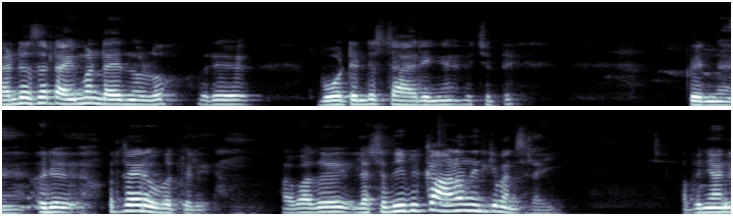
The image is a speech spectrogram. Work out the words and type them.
രണ്ട് ദിവസം ടൈം ഉണ്ടായിരുന്നുള്ളൂ. ഒരു ബോട്ടിന്റെ സ്റ്റാരിങ് വെച്ചിട്ട്. പിന്നെ ഒരു പ്രത്യേക രൂപത്തിൽ അപ്പോൾ അത് ലക്ഷദ്വീപിക്കാണെന്ന് എനിക്ക് മനസ്സിലായി. അപ്പോൾ ഞാൻ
